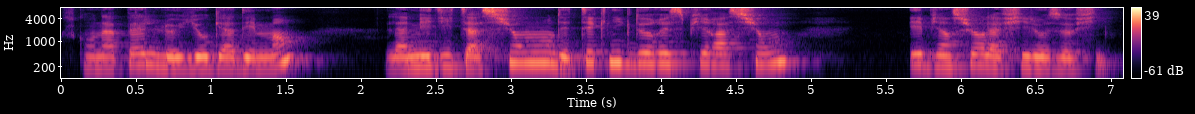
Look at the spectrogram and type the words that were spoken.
ce qu'on appelle le yoga des mains, la méditation, des techniques de respiration, et bien sûr la philosophie.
